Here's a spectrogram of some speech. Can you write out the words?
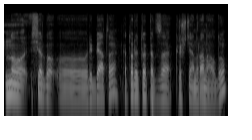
Но, Серго, ребята, которые топят за Криштиану Роналду,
